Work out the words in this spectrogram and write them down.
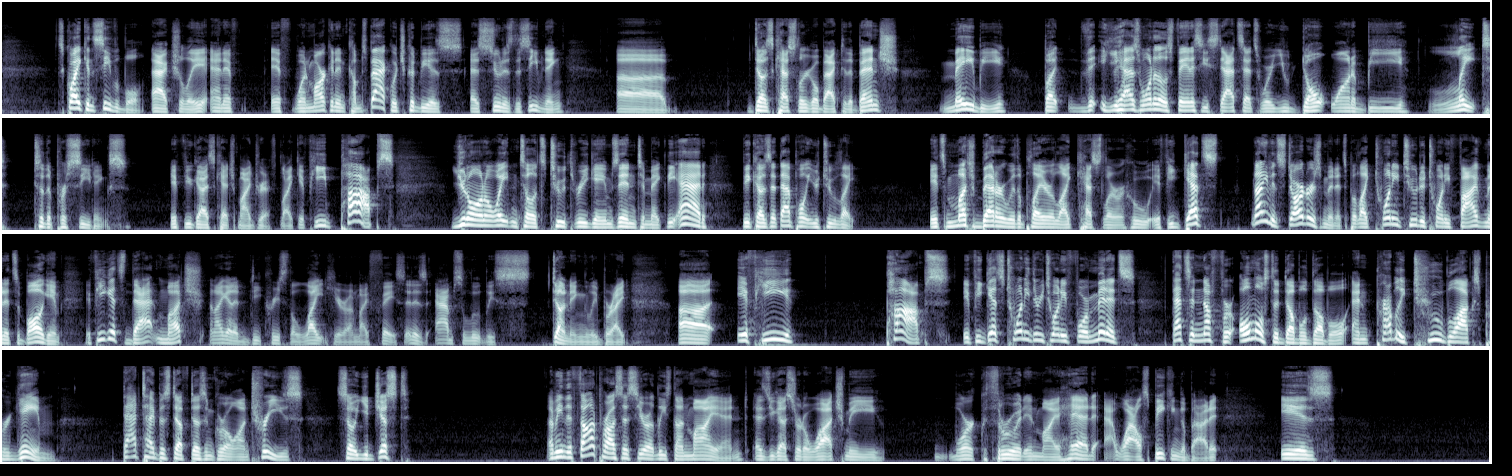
It's quite conceivable, actually. And if if when Markkanen comes back, which could be as as soon as this evening, uh, does Kessler go back to the bench? Maybe, but th- he has one of those fantasy stat sets where you don't want to be late to the proceedings. If you guys catch my drift, like if he pops, you don't want to wait until it's two, three games in to make the ad because at that point you're too late. It's much better with a player like Kessler, who, if he gets not even starters minutes, but like 22 to 25 minutes a ball game. If he gets that much, and I got to decrease the light here on my face, it is absolutely stunningly bright. Uh, if he pops, if he gets 23, 24 minutes, that's enough for almost a double double and probably two blocks per game. That type of stuff doesn't grow on trees. So you just. I mean, the thought process here, at least on my end, as you guys sort of watch me work through it in my head while speaking about it, is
